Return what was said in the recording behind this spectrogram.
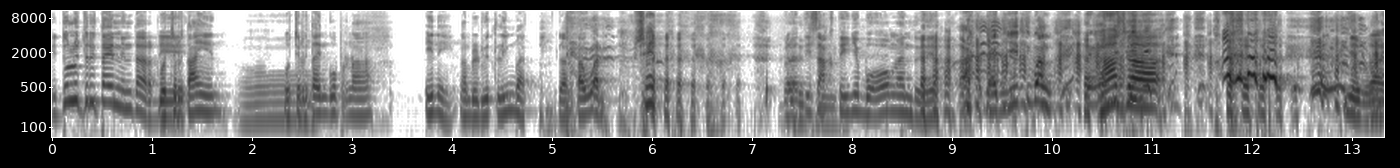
Itu lu ceritain nih ntar Gue di ceritain. Oh. Gue ceritain gue pernah ini ngambil duit limbat. Gak ketahuan. set Berarti saktinya bohongan tuh ya. Jangan gitu bang. kagak Iya bukan,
